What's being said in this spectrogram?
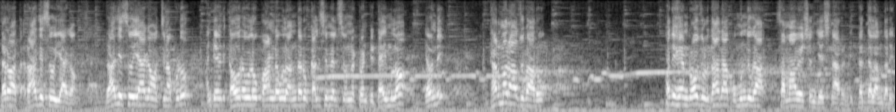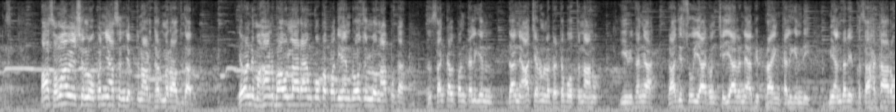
తర్వాత రాజసూయాగం. యాగం యాగం వచ్చినప్పుడు అంటే కౌరవులు పాండవులు అందరూ కలిసిమెలిసి ఉన్నటువంటి టైంలో ఏమండి ధర్మరాజు గారు పదిహేను రోజులు దాదాపు ముందుగా సమావేశం చేసినారండి పెద్దలందరికీ. ఆ సమావేశంలో ఉపన్యాసం చెప్తున్నాడు ధర్మరాజు గారు. ఏమండి మహానుభావులారా ఇంకొక పదిహేను రోజుల్లో నాకు ఒక సంకల్పం కలిగిన దాన్ని ఆచరణలో పెట్టబోతున్నాను. ఈ విధంగా రాజసూయాగం చేయాలనే అభిప్రాయం కలిగింది. మీ అందరి యొక్క సహకారం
